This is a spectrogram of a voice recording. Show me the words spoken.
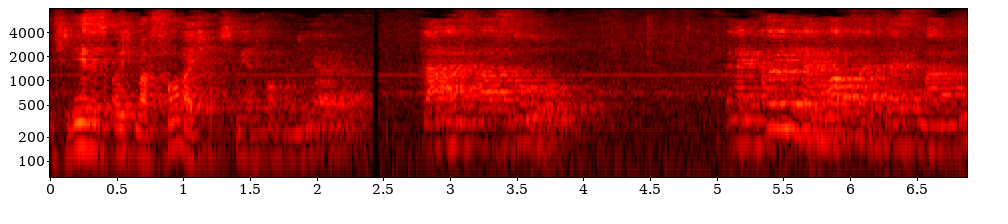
Ich lese es euch mal vor, ich habe es mir formuliert. Damals war es so, wenn ein König ein Hochzeitsfest machte,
